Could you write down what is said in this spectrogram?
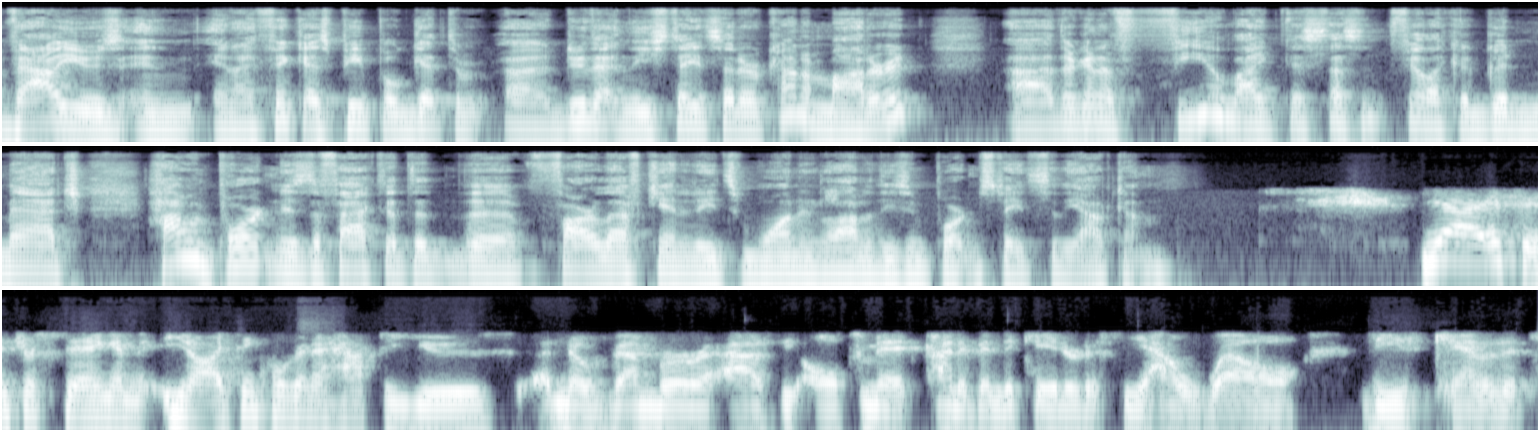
values, and and I think as people get to uh, do that in these states that are kind of moderate, uh, they're going to feel like this doesn't feel like a good match. How important is the fact that the, the far left candidates won in a lot of these important states to the outcome? Yeah, it's interesting. And, you know, I think we're going to have to use November as the ultimate kind of indicator to see how well these candidates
